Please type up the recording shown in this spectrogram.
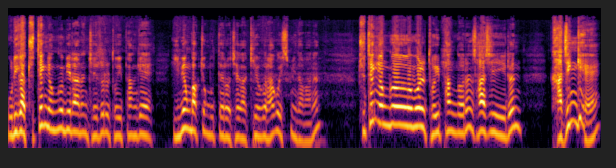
우리가 주택연금이라는 제도를 도입한 게 이명박 정부 때로 제가 기억을 하고 있습니다만은 주택연금을 도입한 거는 사실은 가진 게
